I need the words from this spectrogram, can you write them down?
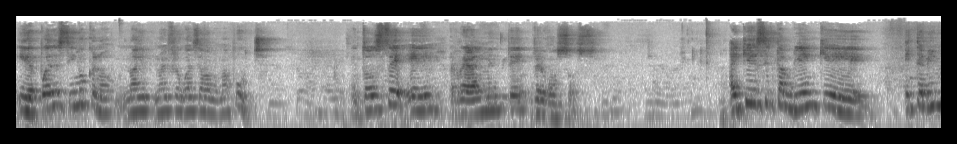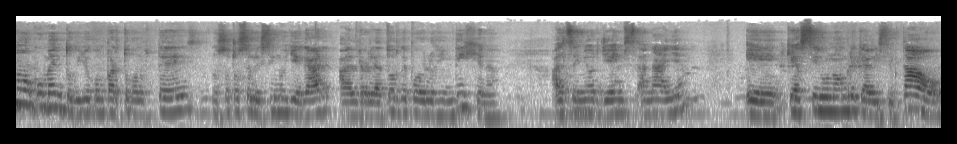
Y después decimos que no, hay, no hay frecuencia para los mapuches. Entonces es realmente vergonzoso. Hay que decir también que este mismo documento que yo comparto con ustedes, nosotros se lo hicimos llegar al relator de pueblos indígenas, al señor James Anaya, eh, que ha sido un hombre que ha visitado,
